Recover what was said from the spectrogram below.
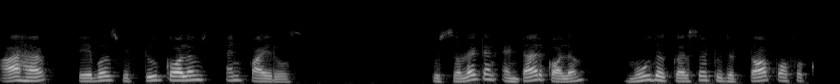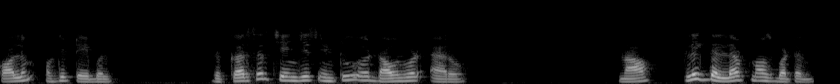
I have tables with 2 columns and 5 rows. To select an entire column, move the cursor to the top of a column of the table. The cursor changes into a downward arrow. Now click the left mouse button.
